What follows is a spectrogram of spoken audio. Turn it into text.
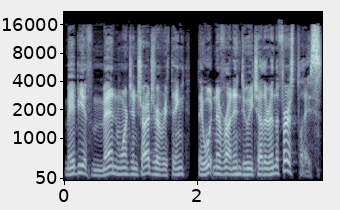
maybe if men weren't in charge of everything, they wouldn't have run into each other in the first place.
